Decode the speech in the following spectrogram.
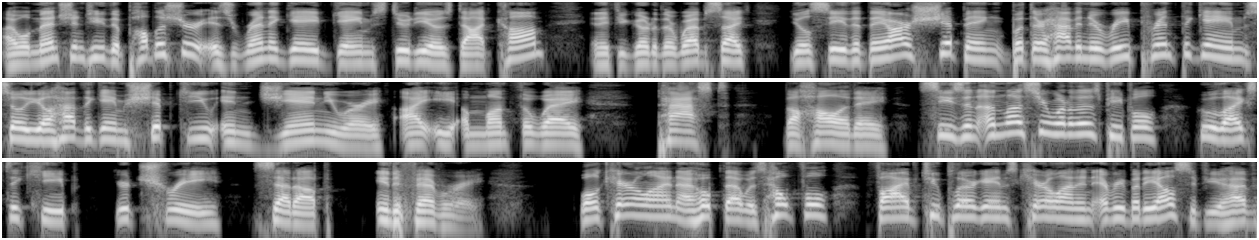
I will mention to you the publisher is renegadegamestudios.com. And if you go to their website, you'll see that they are shipping, but they're having to reprint the game. So you'll have the game shipped to you in January, i.e., a month away past the holiday season, unless you're one of those people who likes to keep your tree set up into February. Well, Caroline, I hope that was helpful. Five two player games, Caroline and everybody else. If you have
